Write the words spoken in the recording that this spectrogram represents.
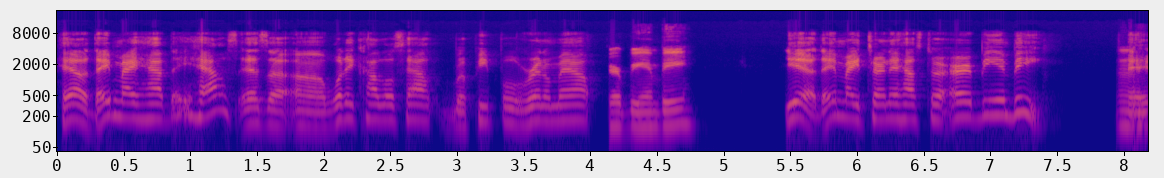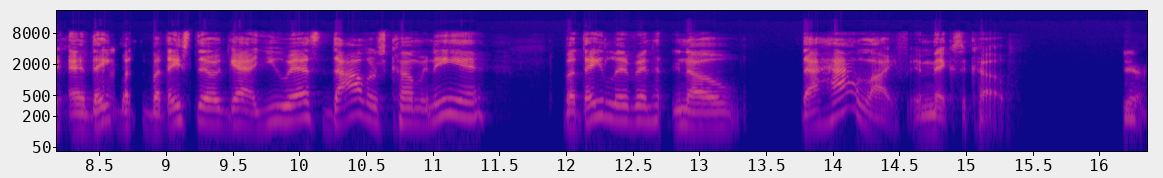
Hell, they may have their house as a uh, what they call those house where people rent them out. Airbnb. Yeah, they may turn their house to an Airbnb, Mm. and, and they but but they still got U.S. dollars coming in, but they live in you know the high life in Mexico. Yeah.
